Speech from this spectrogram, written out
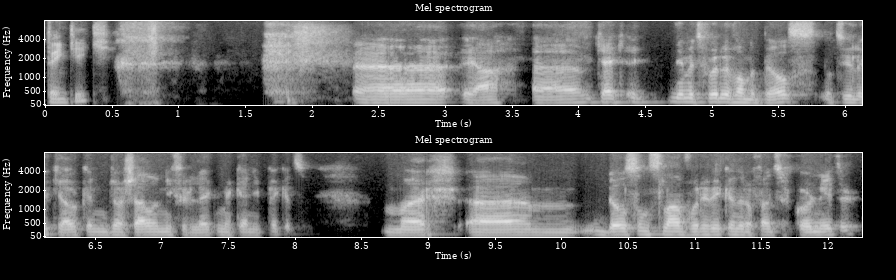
denk ik. Uh, ja, uh, kijk, ik neem het voordeel van de Bills. Natuurlijk, ja, we kunnen Josh Allen niet vergelijken met Kenny Pickett. Maar um, Bills ontslaan vorige week een offensive coordinator.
